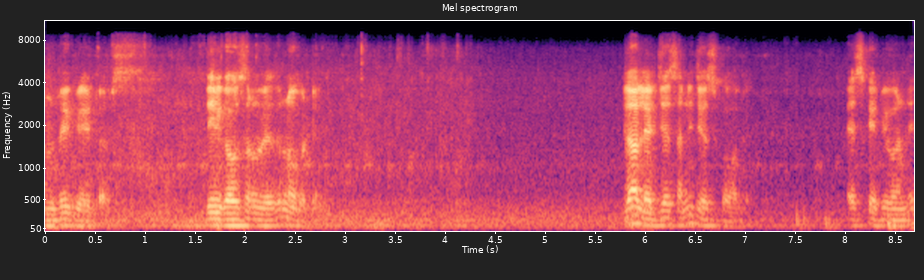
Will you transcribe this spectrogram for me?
అంటే క్రియేటర్స్ దీనికి అవసరం లేదు నో పెట్టింది ఇలా లెడ్జెస్ అన్ని చేసుకోవాలి ఎస్కేప్ ఇవ్వండి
